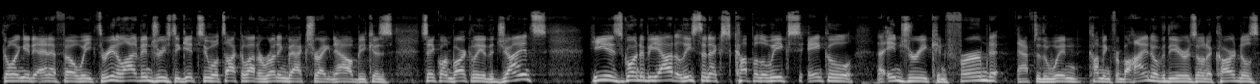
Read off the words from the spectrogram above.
Going into NFL week three and a lot of injuries to get to. We'll talk a lot of running backs right now because Saquon Barkley of the Giants, he is going to be out at least the next couple of weeks. Ankle uh, injury confirmed after the win coming from behind over the Arizona Cardinals.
